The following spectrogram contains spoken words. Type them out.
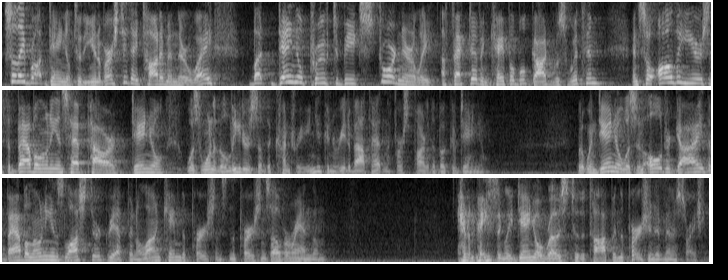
So they brought Daniel to the university. They taught him in their way. But Daniel proved to be extraordinarily effective and capable. God was with him. And so, all the years that the Babylonians had power, Daniel was one of the leaders of the country. And you can read about that in the first part of the book of Daniel. But when Daniel was an older guy, the Babylonians lost their grip, and along came the Persians, and the Persians overran them. And amazingly, Daniel rose to the top in the Persian administration.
